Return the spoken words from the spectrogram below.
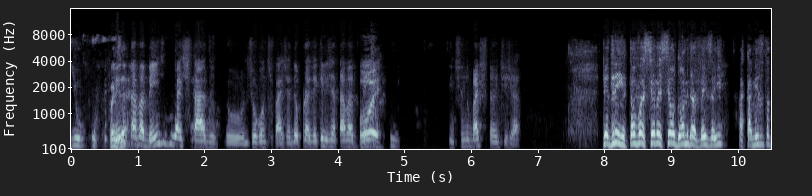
E o, o Pedro estava é. bem desgastado no jogo contra o Vasco. Já deu para ver que ele já estava sentindo bastante já. Pedrinho, então você vai ser o dono da vez aí. A camisa tá,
